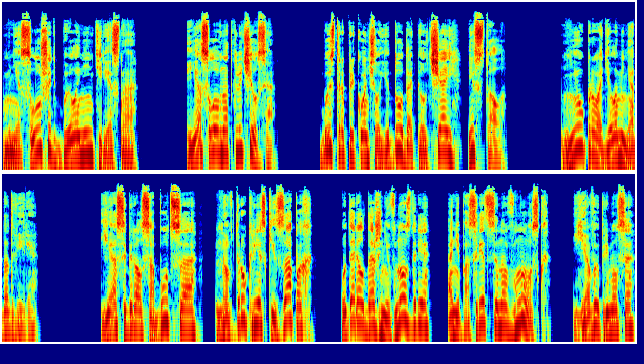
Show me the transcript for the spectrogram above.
мне слушать было неинтересно. Я словно отключился. Быстро прикончил еду, допил чай и встал. Ниу проводила меня до двери. Я собирался обуться, но вдруг резкий запах ударил даже не в ноздри, а непосредственно в мозг. Я выпрямился.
